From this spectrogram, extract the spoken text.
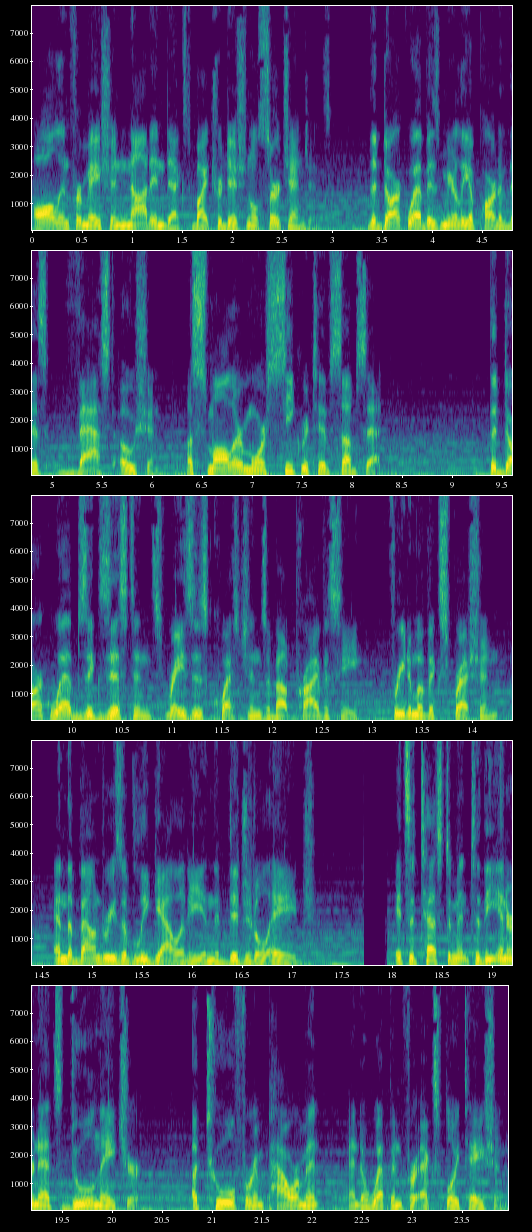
all information not indexed by traditional search engines. The dark web is merely a part of this vast ocean, a smaller, more secretive subset. The dark web's existence raises questions about privacy, freedom of expression, and the boundaries of legality in the digital age. It's a testament to the internet's dual nature, a tool for empowerment and a weapon for exploitation.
